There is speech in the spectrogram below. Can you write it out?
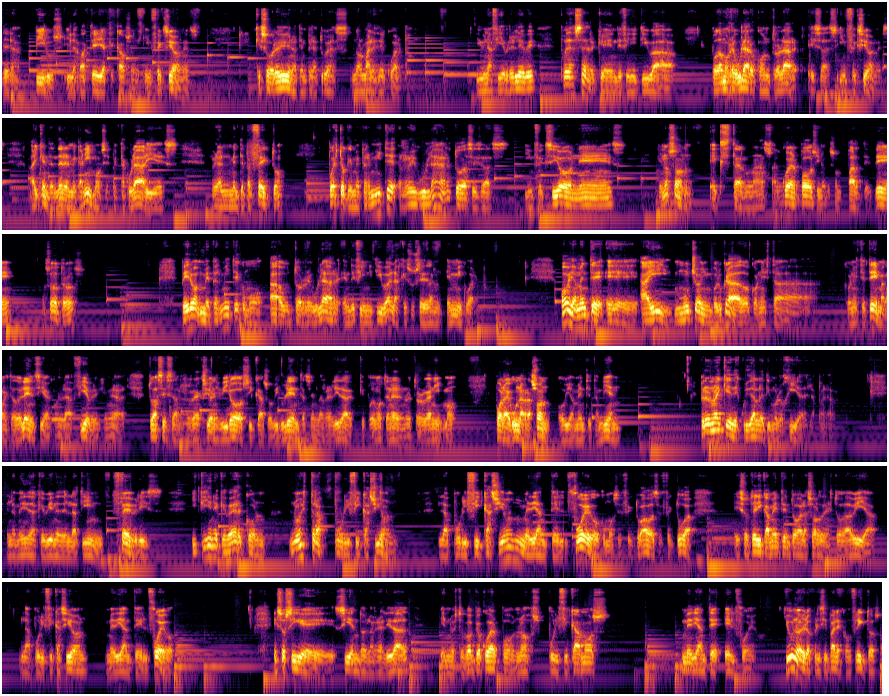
de los virus y las bacterias que causan infecciones que sobreviven a temperaturas normales del cuerpo. Y una fiebre leve puede hacer que en definitiva podamos regular o controlar esas infecciones. Hay que entender el mecanismo, es espectacular y es realmente perfecto, puesto que me permite regular todas esas infecciones que no son externas al cuerpo, sino que son parte de nosotros, pero me permite como autorregular en definitiva las que sucedan en mi cuerpo. Obviamente eh, hay mucho involucrado con esta con este tema, con esta dolencia, con la fiebre en general, todas esas reacciones virósicas o virulentas en la realidad que podemos tener en nuestro organismo, por alguna razón, obviamente también, pero no hay que descuidar la etimología de la palabra, en la medida que viene del latín febris y tiene que ver con nuestra purificación, la purificación mediante el fuego, como se efectuaba, se efectúa esotéricamente en todas las órdenes todavía, la purificación mediante el fuego. Eso sigue siendo la realidad. En nuestro propio cuerpo nos purificamos mediante el fuego. Y uno de los principales conflictos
